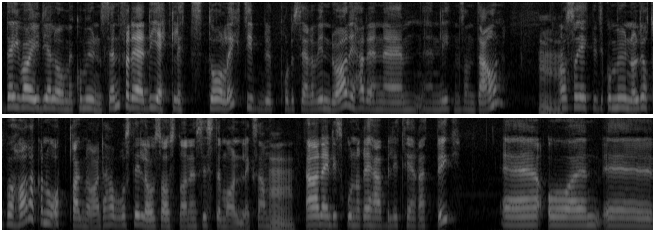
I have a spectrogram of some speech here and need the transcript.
de var i dialog med kommunen sin, for det, det gikk litt dårlig. De produserer vinduer. De hadde en, en liten sånn down. Og så gikk de til kommunen og lurte på har dere noe oppdrag nå. Det har vært stille hos oss nå den siste måneden, liksom. Ja, nei, De skulle nå rehabilitere et bygg. Eh, og eh,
